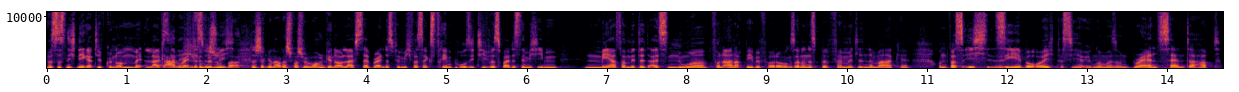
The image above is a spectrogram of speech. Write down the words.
du hast es nicht negativ genommen. Lifestyle. Brand ist für es mich super. Das ist ja genau das, was wir wollen. Genau, Lifestyle Brand ist für mich was extrem Positives, weil das nämlich eben mehr vermittelt als nur von A nach B Beförderung, sondern be- vermittelt eine Marke. Und was ich sehe bei euch, dass ihr irgendwann mal so ein Brand Center habt,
